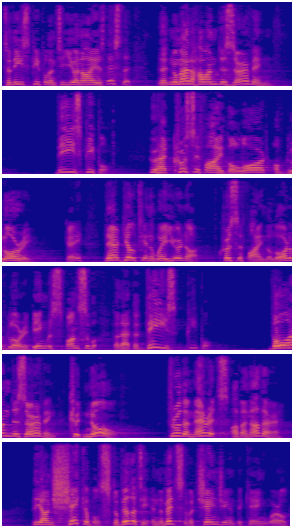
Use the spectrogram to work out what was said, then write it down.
to these people and to you and I is this that, that no matter how undeserving these people who had crucified the Lord of glory, okay, they're guilty in a way you're not, crucifying the Lord of glory, being responsible for that, that these people, though undeserving, could know through the merits of another, the unshakable stability in the midst of a changing and decaying world.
